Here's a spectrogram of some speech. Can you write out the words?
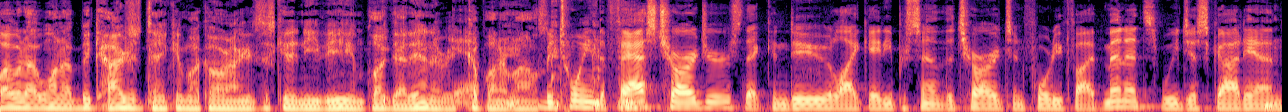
why would I want a big hydrogen tank in my car? I can just get an EV and plug that in every Yeah. couple hundred miles. Between the fast chargers that can do like 80% of the charge in 45 minutes, we just got in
